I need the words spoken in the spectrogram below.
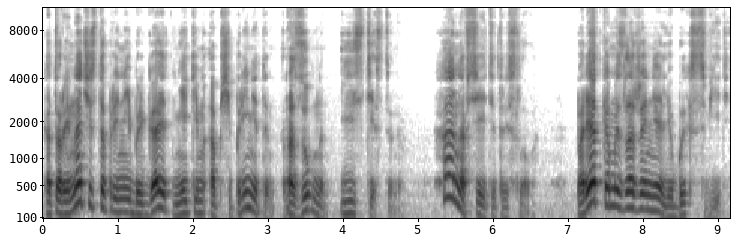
который начисто пренебрегает неким общепринятым, разумным и естественным. Ха на все эти три слова. Порядком изложения любых сведений.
